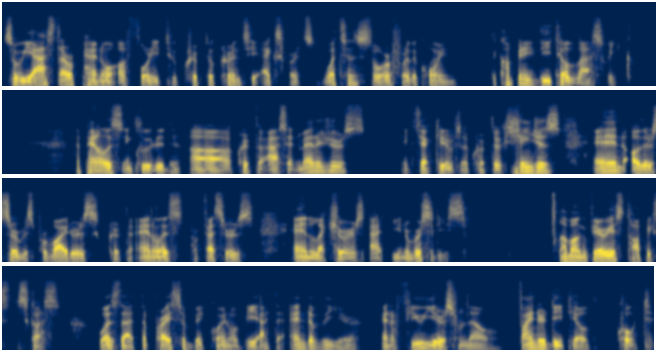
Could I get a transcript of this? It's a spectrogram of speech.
So we asked our panel of 42 cryptocurrency experts what's in store for the coin. The company detailed last week. The panelists included uh, crypto asset managers, executives of crypto exchanges, and other service providers, crypto analysts, professors, and lecturers at universities. Among various topics discussed was that the price of Bitcoin will be at the end of the year and a few years from now, Finder detailed, quote,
